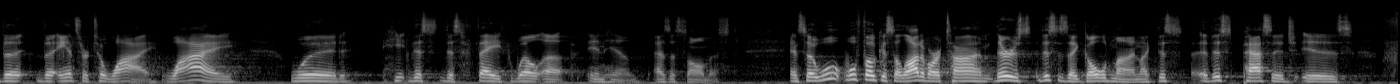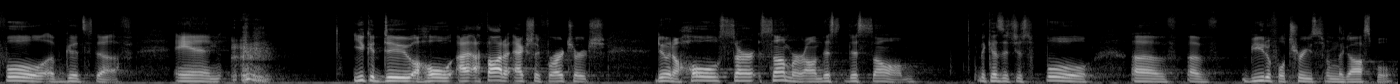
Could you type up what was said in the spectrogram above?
the, the answer to why. Why would he, this, this faith well up in him as a psalmist? And so we'll, we'll focus a lot of our time. There's, this is a gold mine. Like this, uh, this passage is full of good stuff. And you could do a whole, I, I, thought actually for our church, doing a whole summer on this, this psalm because it's just full of, of beautiful truths from the gospel.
